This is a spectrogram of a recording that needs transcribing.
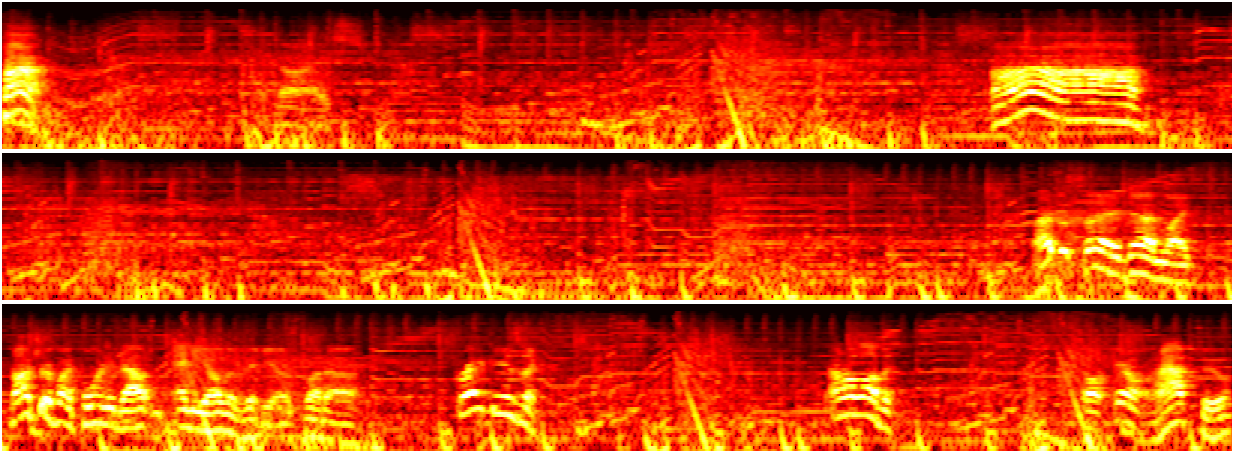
Ha! Nice. Ah! I have to say again, like, not sure if I pointed out in any other videos, but uh, great music. Gotta love it. Well, you don't have to.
